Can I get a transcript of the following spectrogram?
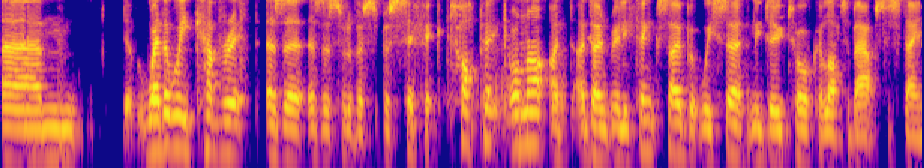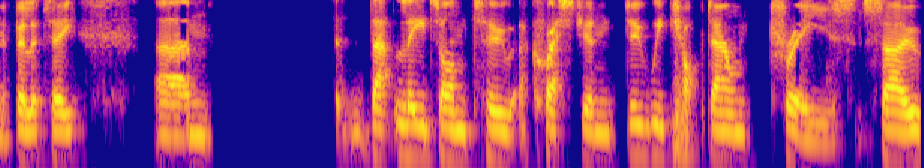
um, whether we cover it as a as a sort of a specific topic or not, I, I don't really think so. But we certainly do talk a lot about sustainability. Um, that leads on to a question: Do we chop down trees? So,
